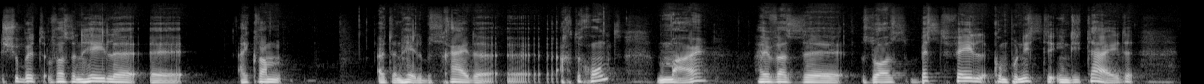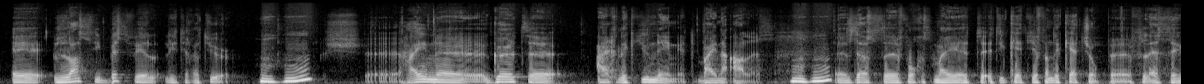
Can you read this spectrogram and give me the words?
Schubert, was een hele... eh, hij kwam uit een hele bescheiden eh, achtergrond. Maar hij was, zoals best veel componisten in die tijd... las hij best veel literatuur. Eh, Heine, Goethe, eigenlijk you name it. Bijna alles. Mhm. Eh, zelfs eh, volgens mij het etiketje van de ketchupfles eh,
